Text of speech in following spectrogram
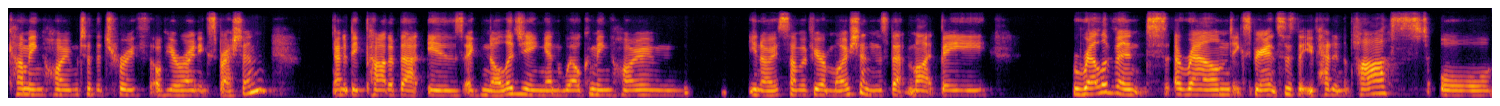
coming home to the truth of your own expression. And a big part of that is acknowledging and welcoming home you know some of your emotions that might be relevant around experiences that you've had in the past or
